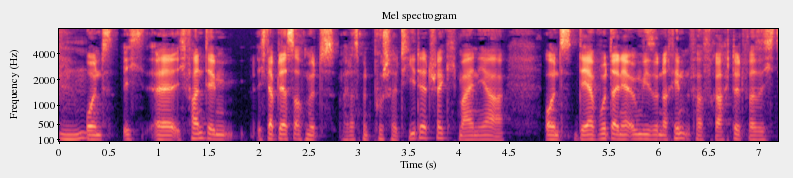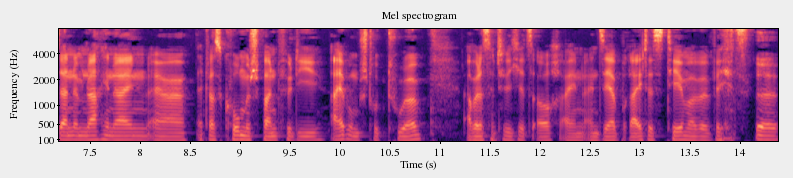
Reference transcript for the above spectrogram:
Mhm. Und ich, äh, ich fand den, ich glaube, der ist auch mit, war das mit Pusha T der Track? Ich meine ja. Und der wurde dann ja irgendwie so nach hinten Instrumenten verfrachtet, was ich dann im Nachhinein äh, etwas komisch fand für die Albumstruktur. Aber das ist natürlich jetzt auch ein, ein sehr breites Thema, wenn wir jetzt äh,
